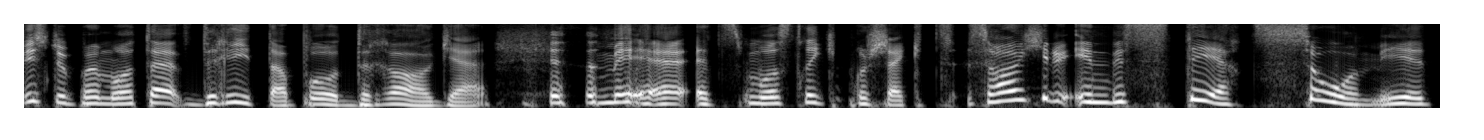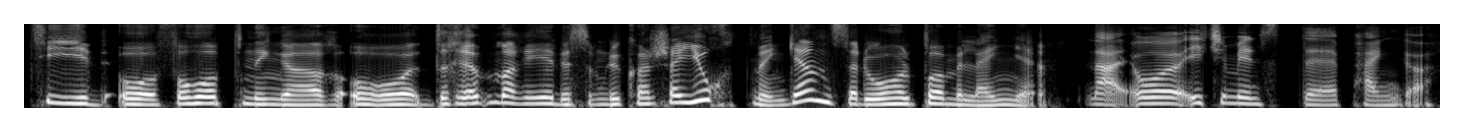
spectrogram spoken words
hvis du på en måte driter på draget med et småstrikkprosjekt, så har ikke du investert så mye tid og forhåpninger og drømmer i det som du kanskje har gjort med en genser du har holdt på med lenge. Nei, og ikke minst penger.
